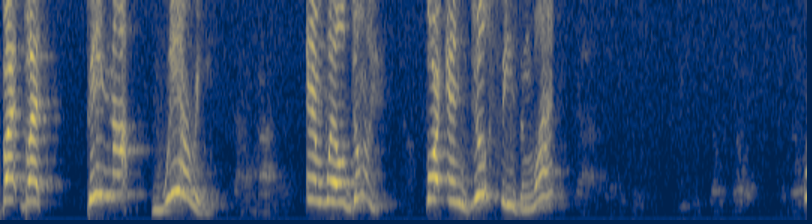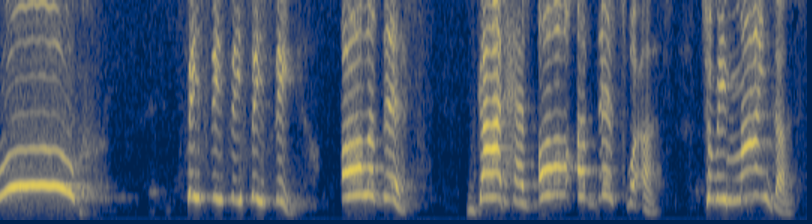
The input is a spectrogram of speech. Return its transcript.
But but be not weary in well doing. For in due season, what? Woo! See, see, see, see, see. All of this, God has all of this for us to remind us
